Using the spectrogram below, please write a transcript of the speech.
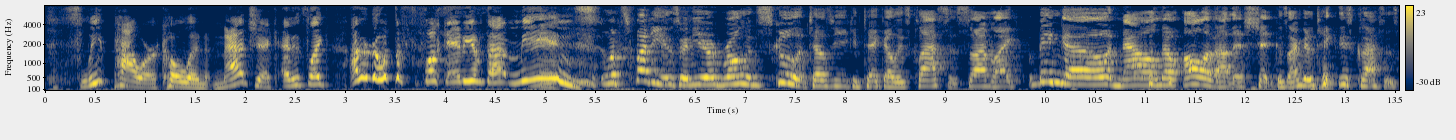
sleep power colon magic, and it's like I don't know what the fuck any of that means. What's funny is when you enroll in school, it tells you you can take all these classes. So I'm like, bingo! Now I'll know all about this shit because I'm going to take these classes.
